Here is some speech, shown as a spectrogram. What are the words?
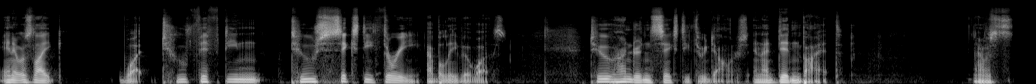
and it was like, what, 250, 263, I believe it was. $263. And I didn't buy it. I was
